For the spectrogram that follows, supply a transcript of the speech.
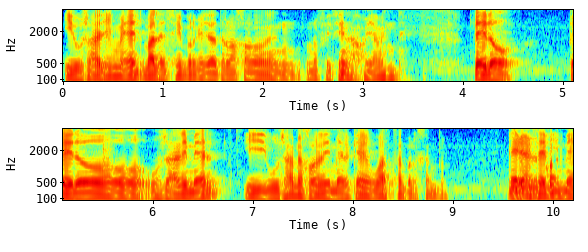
Y usa el email, vale, sí, porque ya he trabajado en una oficina, obviamente. Pero, pero usa el email y usa mejor el email que el WhatsApp, por ejemplo. Pero no-.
